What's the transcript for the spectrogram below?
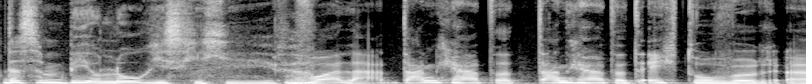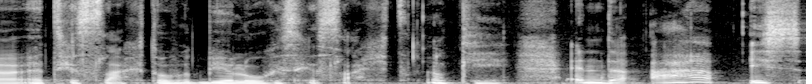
Dat is een biologisch gegeven. Voilà, dan gaat het, dan gaat het echt over uh, het geslacht, over het biologisch geslacht. Oké. Okay. En de A is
